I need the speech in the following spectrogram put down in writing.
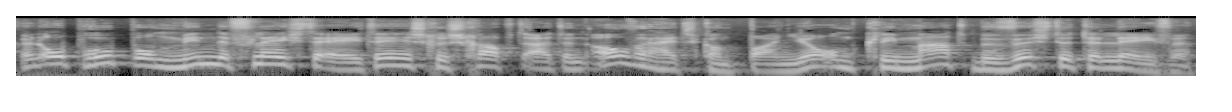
Een oproep om minder vlees te eten is geschrapt uit een overheidscampagne om klimaatbewuster te leven.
